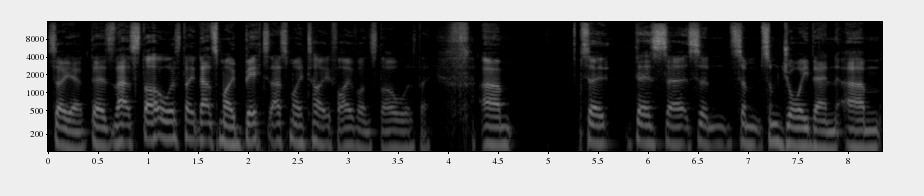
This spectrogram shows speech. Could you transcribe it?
so yeah, there's that Star Wars Day. That's my bit. That's my type five on Star Wars Day. Um, so there's uh, some some some joy then. Um,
